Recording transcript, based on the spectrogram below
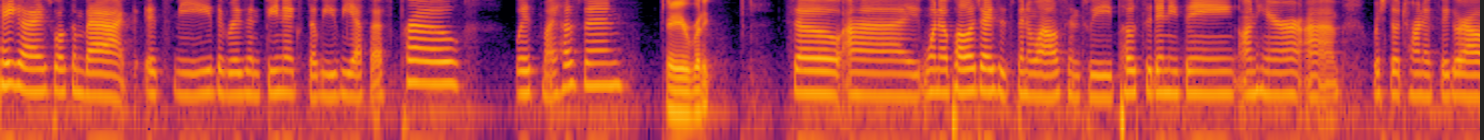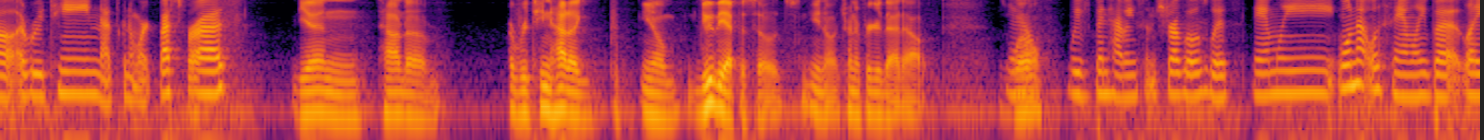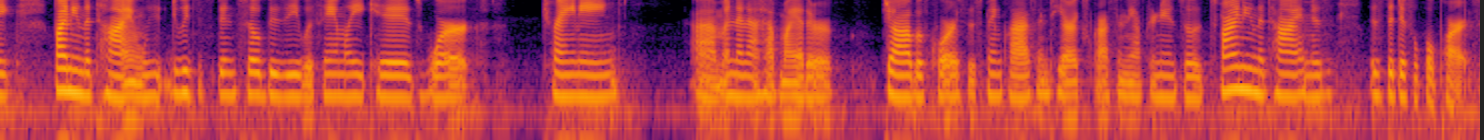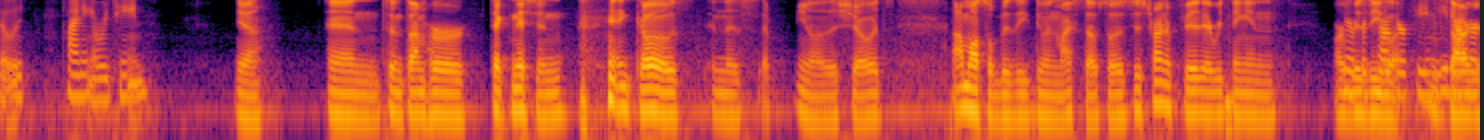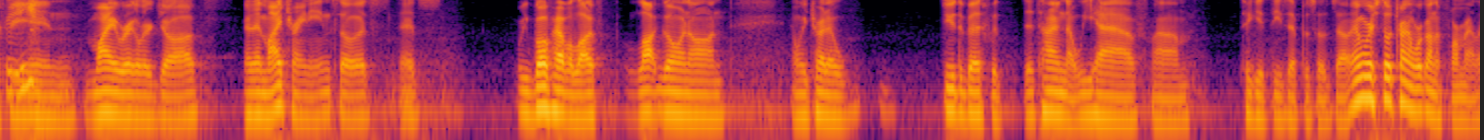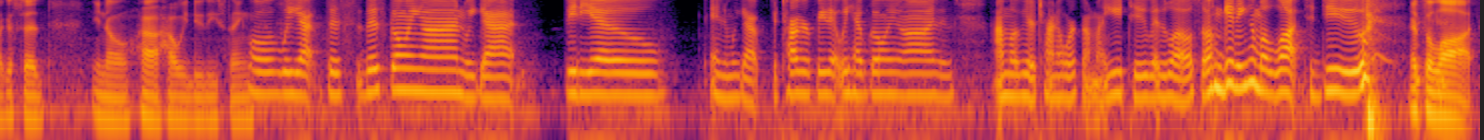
Hey guys, welcome back. It's me, the Risen Phoenix WBFF Pro, with my husband. Hey, everybody. So I want to apologize. It's been a while since we posted anything on here. Um, we're still trying to figure out a routine that's going to work best for us. Yeah, and how to a routine, how to you know do the episodes. You know, trying to figure that out as Yeah. well. We've been having some struggles with family. Well, not with family, but like finding the time. We we've just been so busy with family, kids, work, training, um, and then I have my other job, of course, the spin class and TRX class in the afternoon. So it's finding the time is is the difficult part. So finding a routine. Yeah, and since I'm her technician and co-host in this, you know, this show, it's I'm also busy doing my stuff. So it's just trying to fit everything in our Your busy photography, photography videography. and my regular job, and then my training. So it's it's we both have a lot of a lot going on, and we try to do the best with the time that we have um, to get these episodes out. And we're still trying to work on the format, like I said. You know how how we do these things. Well, we got this this going on. We got video, and we got photography that we have going on, and I'm over here trying to work on my YouTube as well. So I'm giving him a lot to do. It's a lot.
